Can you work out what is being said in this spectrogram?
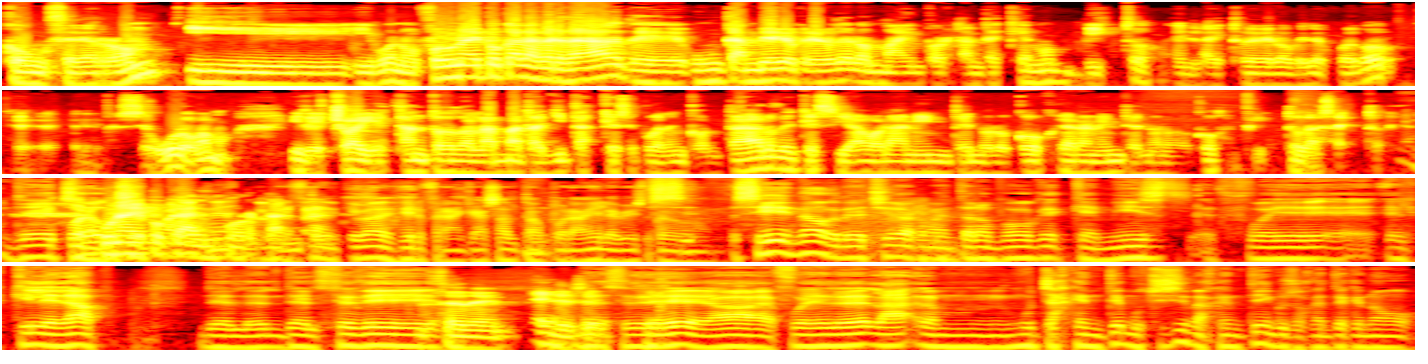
con CD-ROM y, bueno, fue una época, la verdad, de un cambio yo creo de los más importantes que hemos visto en la historia de los videojuegos, eh, eh, seguro, vamos. Y de hecho ahí están todas las batallitas que se pueden contar de que si ahora Nintendo lo coge, ahora Nintendo no lo coge, en fin, toda esa historia. De hecho, una época importante. ¿Qué iba a decir Frank? Que ha saltado por ahí, le he visto. Sí, no, de hecho iba a comentar un poco que, que Mist fue el killer app del, del CD. CD. CD. Ah, fue mucha gente, muchísima gente, incluso gente que no,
